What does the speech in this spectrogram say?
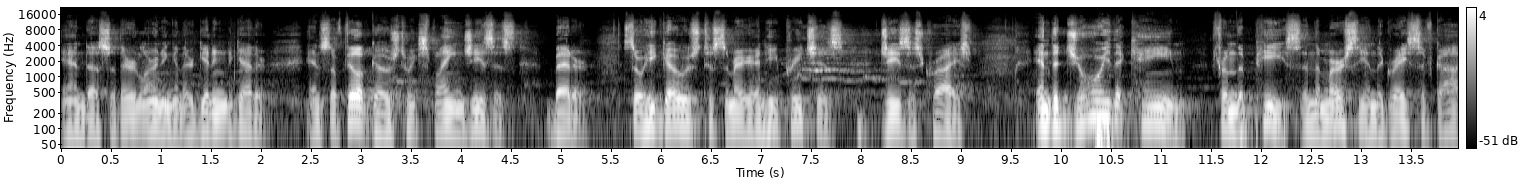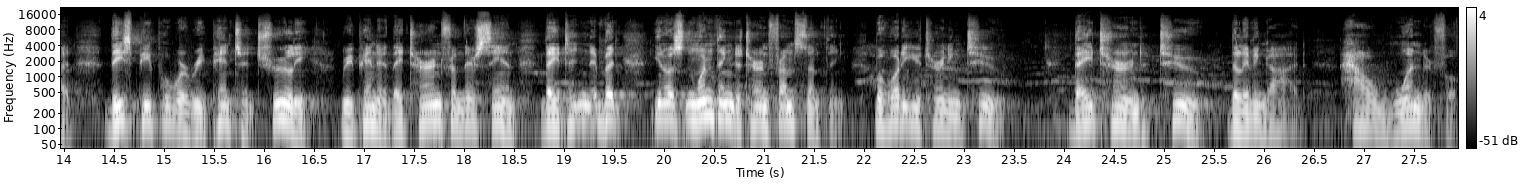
And uh, so they're learning and they're getting together. And so Philip goes to explain Jesus better. So he goes to Samaria and he preaches Jesus Christ. And the joy that came from the peace and the mercy and the grace of God. These people were repentant, truly repentant. They turned from their sin. They didn't, but you know, it's one thing to turn from something, but what are you turning to? They turned to the living God. How wonderful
